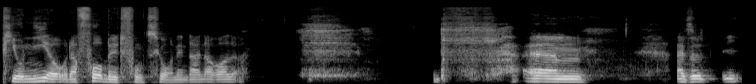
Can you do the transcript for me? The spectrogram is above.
Pionier- oder Vorbildfunktion in deiner Rolle? Ähm, also ich,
